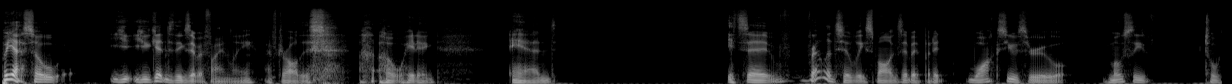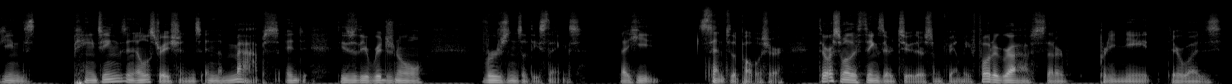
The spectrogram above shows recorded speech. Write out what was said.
but yeah, so you, you get into the exhibit finally after all this uh, waiting, and it's a relatively small exhibit, but it walks you through mostly Tolkien's paintings and illustrations and the maps. And these are the original versions of these things that he sent to the publisher. There are some other things there too. There's some family photographs that are pretty neat. There was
